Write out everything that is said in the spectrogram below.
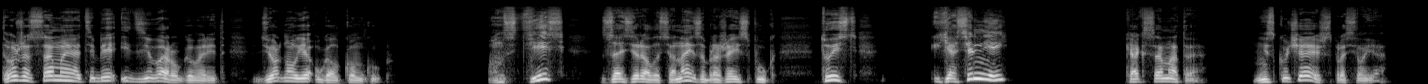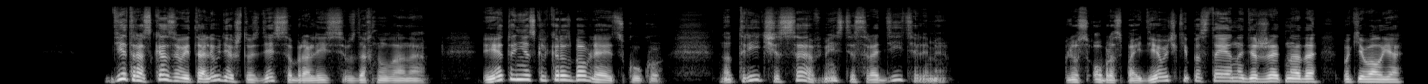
«То же самое о тебе и Дзивару говорит», — дернул я уголком губ. «Он здесь?» Зазиралась она, изображая испуг. «То есть я сильней?» «Как сама-то? Не скучаешь?» — спросил я. «Дед рассказывает о людях, что здесь собрались», — вздохнула она. «И это несколько разбавляет скуку. Но три часа вместе с родителями...» «Плюс образ пай-девочки постоянно держать надо», — покивал я.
